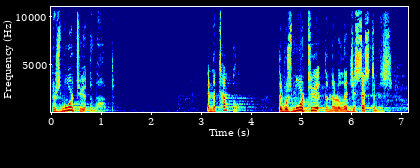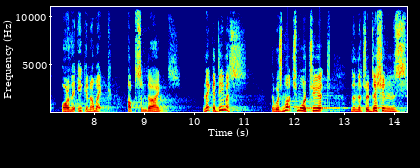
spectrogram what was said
There's more to it than that. In the temple, there was more to it than the religious systems or the economic ups and downs. Nicodemus, there was much more to it than the traditions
